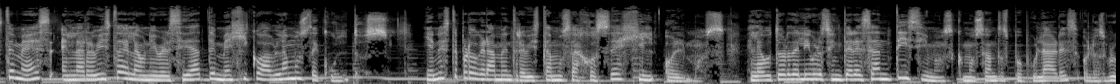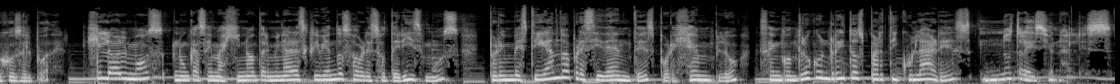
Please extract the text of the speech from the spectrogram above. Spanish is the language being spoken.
Este mes, en la revista de la Universidad de México hablamos de cultos. Y en este programa entrevistamos a José Gil Olmos, el autor de libros interesantísimos como Santos Populares o Los Brujos del Poder. Gil Olmos nunca se imaginó terminar escribiendo sobre esoterismos, pero investigando a presidentes, por ejemplo, se encontró con ritos particulares no tradicionales.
